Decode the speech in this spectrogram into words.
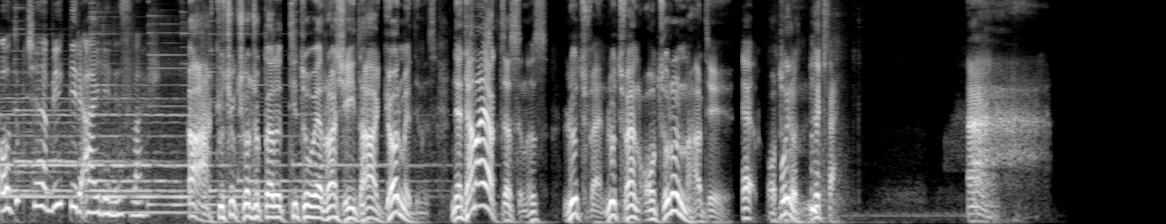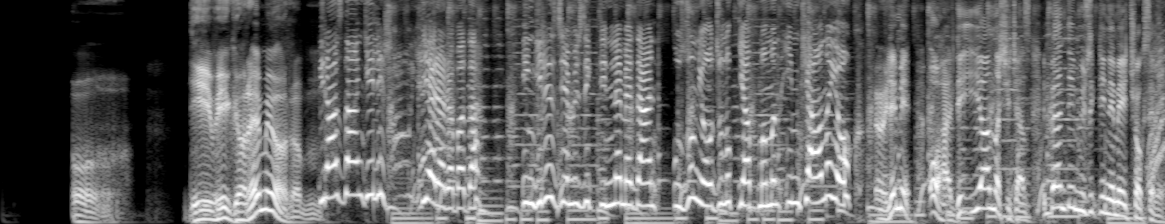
Oldukça büyük bir aileniz var. Ah küçük çocukları Titu ve Raji'yi daha görmediniz. Neden ayaktasınız? Lütfen, lütfen oturun hadi. Ee, Oturun. buyurun, lütfen. Ah. Oo. Divi göremiyorum. Birazdan gelir. Diğer arabada. İngilizce müzik dinlemeden uzun yolculuk yapmamın imkanı yok. Öyle mi? O halde iyi anlaşacağız. Ben de müzik dinlemeyi çok severim.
